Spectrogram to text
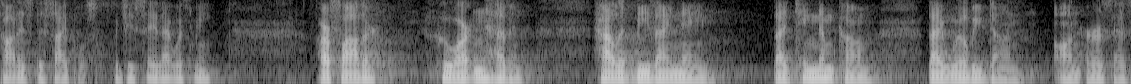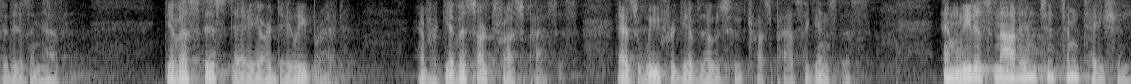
taught his disciples. Would you say that with me? Our Father, who art in heaven, hallowed be thy name. Thy kingdom come, thy will be done on earth as it is in heaven. Give us this day our daily bread, and forgive us our trespasses, as we forgive those who trespass against us. And lead us not into temptation,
